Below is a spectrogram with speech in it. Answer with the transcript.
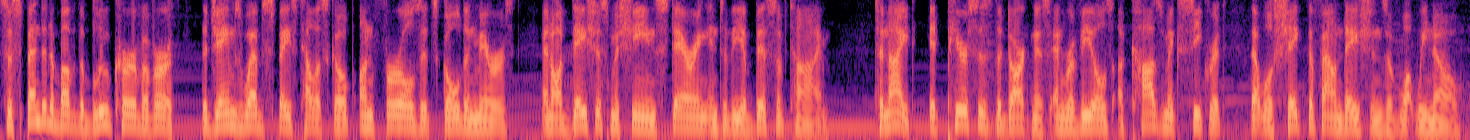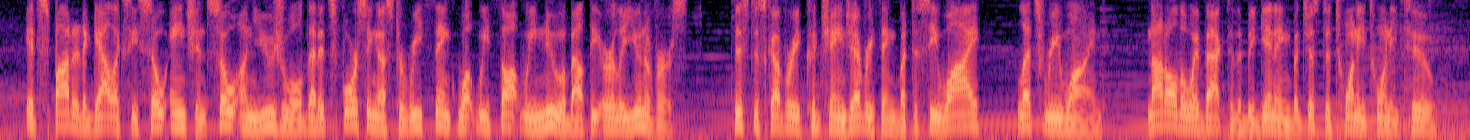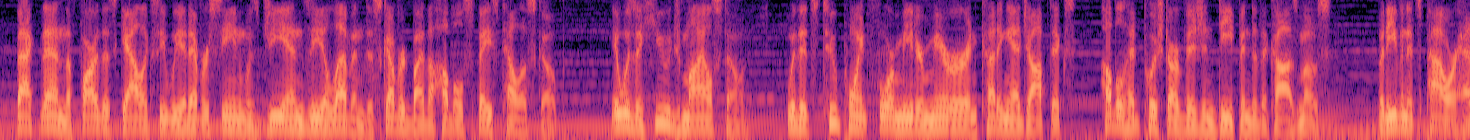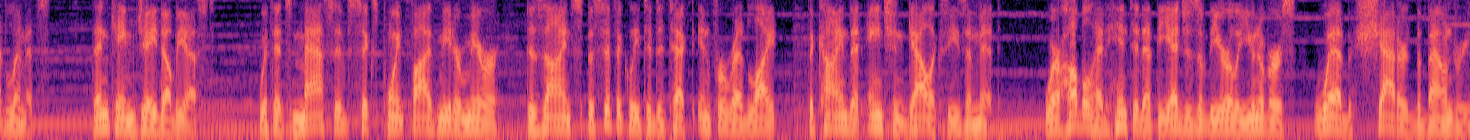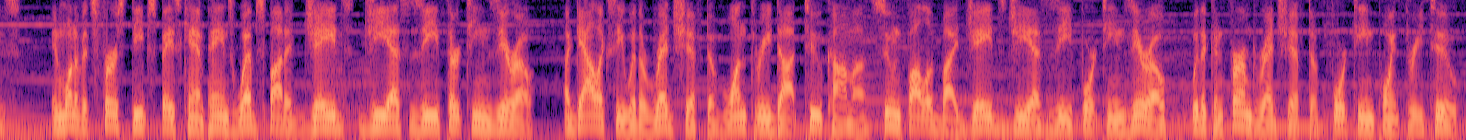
Suspended above the blue curve of Earth, the James Webb Space Telescope unfurls its golden mirrors, an audacious machine staring into the abyss of time. Tonight, it pierces the darkness and reveals a cosmic secret that will shake the foundations of what we know. It spotted a galaxy so ancient, so unusual that it's forcing us to rethink what we thought we knew about the early universe. This discovery could change everything, but to see why, let's rewind. Not all the way back to the beginning but just to 2022. Back then, the farthest galaxy we had ever seen was GN-z11 discovered by the Hubble Space Telescope. It was a huge milestone. With its 2.4-meter mirror and cutting-edge optics, Hubble had pushed our vision deep into the cosmos. But even its power had limits. Then came JWST. With its massive 6.5-meter mirror, designed specifically to detect infrared light, the kind that ancient galaxies emit. Where Hubble had hinted at the edges of the early universe, Webb shattered the boundaries. In one of its first deep space campaigns Webb spotted JADES-GS-z13-0, a galaxy with a redshift of 13.2, soon followed by JADES-GS-z14-0 with a confirmed redshift of 14.32.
